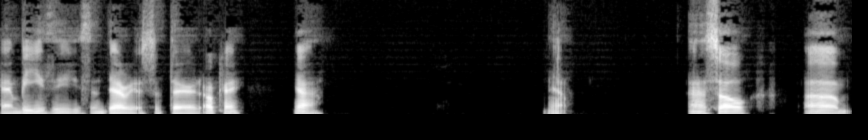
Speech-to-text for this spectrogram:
Cambyses, and Darius the third. Okay, yeah, yeah. Uh, so, um,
